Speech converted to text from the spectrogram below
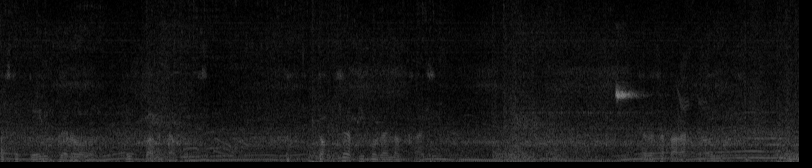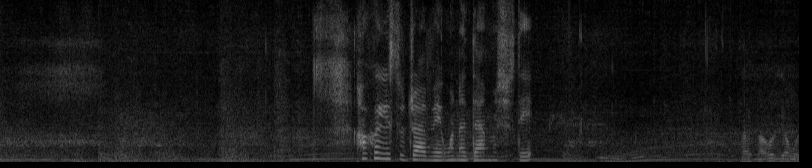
What's the thing, pero it's bug doubles. Don't kill people random cars. Te vas a pagar por ello. How could I used to drive it when I damaged it? that was yellow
